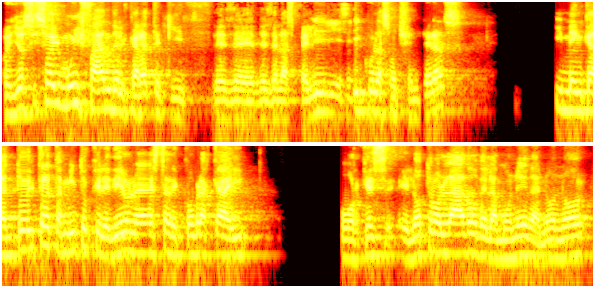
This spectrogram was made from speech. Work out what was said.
Pues yo sí soy muy fan del Karate Kid desde, desde las películas ochenteras y me encantó el tratamiento que le dieron a esta de Cobra Kai porque es el otro lado de la moneda, ¿no? No,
